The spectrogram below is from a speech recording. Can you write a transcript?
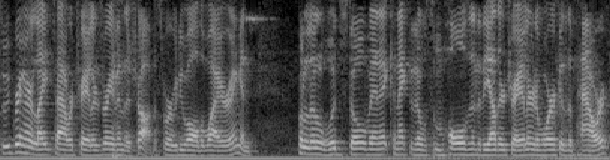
So we bring our light tower trailers right in the shop. That's where we do all the wiring and put a little wood stove in it, connected it with some holes into the other trailer to work as a power.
